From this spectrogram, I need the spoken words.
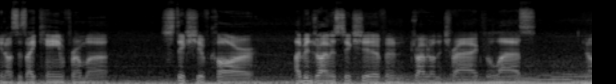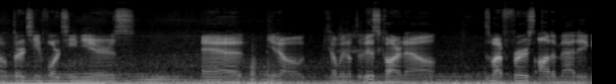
you know, since I came from a stick shift car, I've been driving stick shift and driving on the track for the last, you know, 13, 14 years. And, you know, coming up to this car now, this is my first automatic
